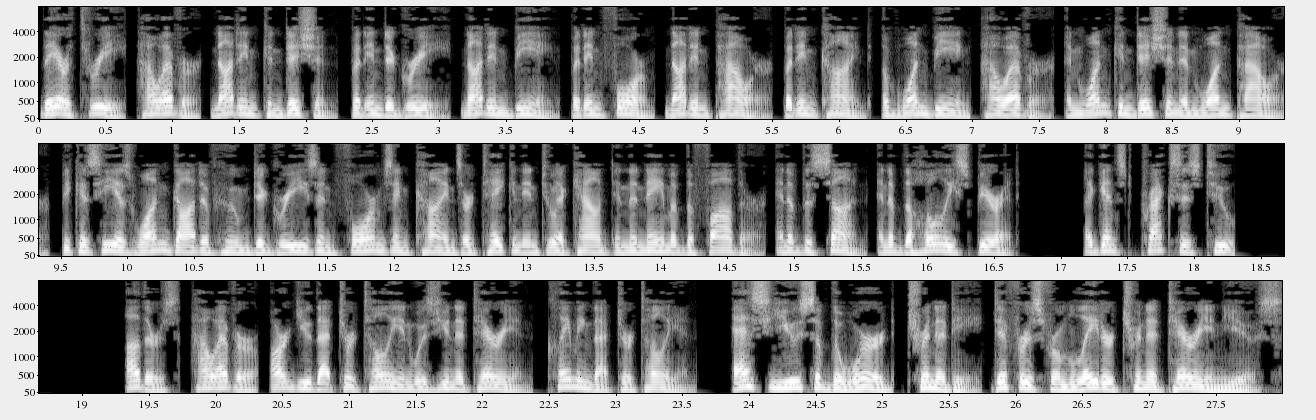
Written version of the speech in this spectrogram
They are three, however, not in condition, but in degree, not in being, but in form, not in power, but in kind, of one being, however, and one condition and one power, because he is one God of whom degrees and forms and kinds are taken into account in the name of the Father, and of the Son, and of the Holy Spirit—against Praxeas II. Others, however, argue that Tertullian was Unitarian, claiming that Tertullian's use of the word «Trinity» differs from later Trinitarian use.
